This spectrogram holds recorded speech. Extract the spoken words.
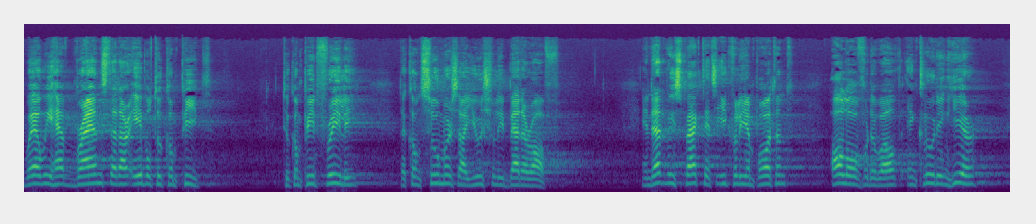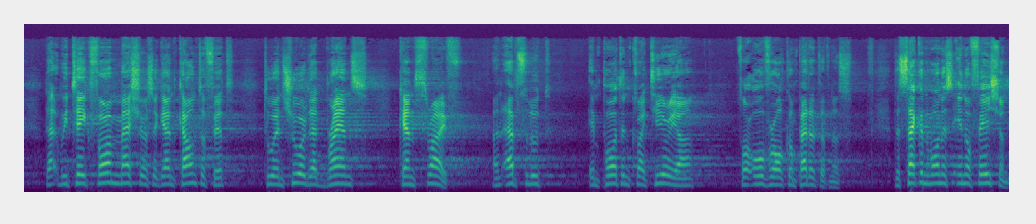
where we have brands that are able to compete, to compete freely, the consumers are usually better off. In that respect, it's equally important all over the world, including here, that we take firm measures against counterfeit to ensure that brands can thrive, an absolute important criteria for overall competitiveness. The second one is innovation.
